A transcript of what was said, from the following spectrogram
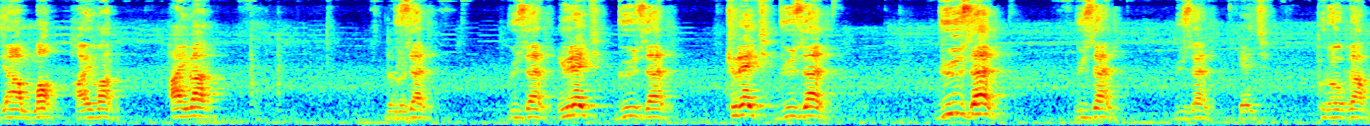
Yağma, hayvan, Hayvan. 4, güzel, güzel, Yürek. güzel, Kürek. güzel, güzel, güzel, güzel, Geç. program,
